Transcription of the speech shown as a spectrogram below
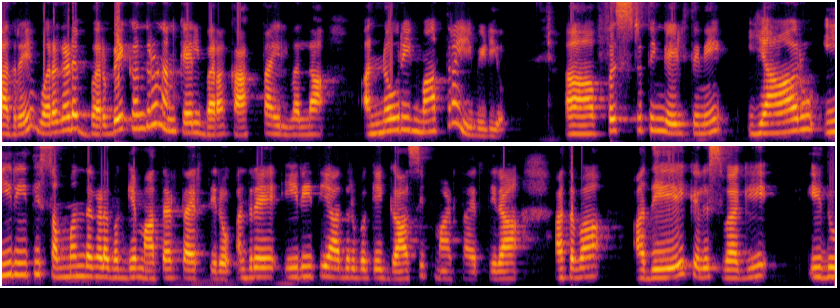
ಆದರೆ ಹೊರಗಡೆ ಬರಬೇಕಂದ್ರೂ ನನ್ನ ಕೈಲಿ ಬರೋಕ್ಕಾಗ್ತಾ ಇಲ್ವಲ್ಲ ಅನ್ನೋರಿಗೆ ಮಾತ್ರ ಈ ವಿಡಿಯೋ. ಫಸ್ಟ್ ಥಿಂಗ್ ಹೇಳ್ತೀನಿ, ಯಾರು ಈ ರೀತಿ ಸಂಬಂಧಗಳ ಬಗ್ಗೆ ಮಾತಾಡ್ತಾ ಇರ್ತೀರೋ, ಅಂದ್ರೆ ಈ ರೀತಿ ಅದ್ರ ಬಗ್ಗೆ ಗಾಸಿಪ್ ಮಾಡ್ತಾ ಇರ್ತೀರಾ, ಅಥವಾ ಅದೇ ಕೆಲಸವಾಗಿ ಇದು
